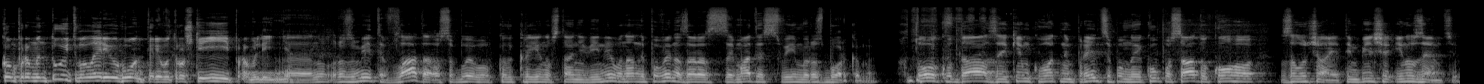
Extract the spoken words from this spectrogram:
компрометують Валерію Гонтарєву, трошки її правління. Е, ну розумієте, влада, особливо коли країна в стані війни, вона не повинна зараз займатися своїми розборками. Хто куди, за яким квотним принципом, на яку посаду кого залучає, тим більше іноземців.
